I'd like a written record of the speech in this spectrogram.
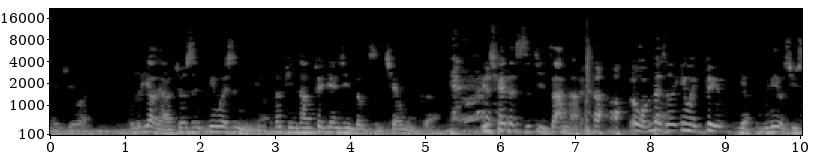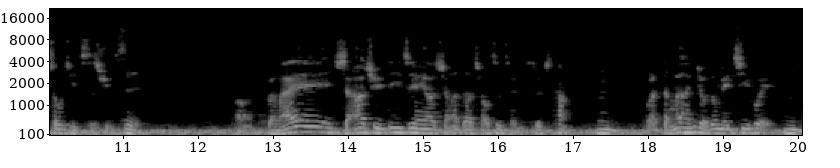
了一句话，他说要讲就是因为是你哦，他平常推荐信都只签五个，你签了十几张啊。而我们那时候因为对也没有去收集资讯。是。啊，本来想要去第一志愿要想要到乔治城就去趟，嗯。后来等了很久都没机会，嗯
